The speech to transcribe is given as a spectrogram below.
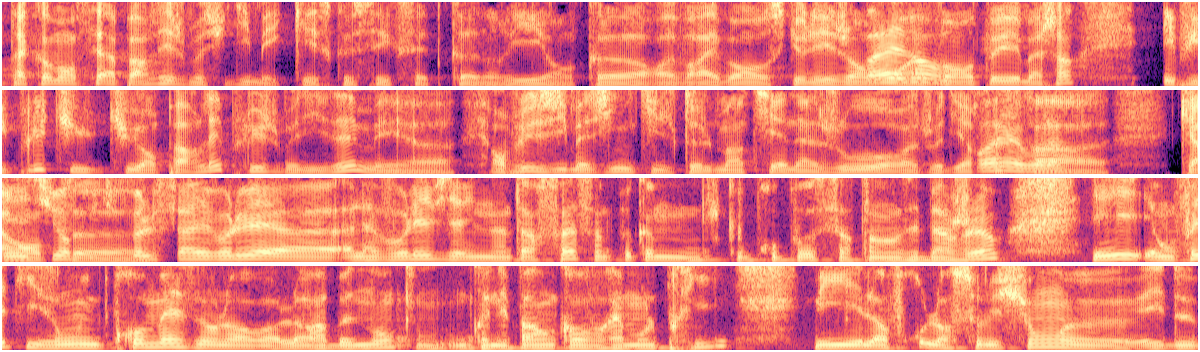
t'as commencé à parler, je me suis dit mais qu'est-ce que c'est que cette connerie encore vraiment ce que les gens vont inventer machin. Et puis plus tu, tu en parlais, plus je me disais mais euh, en plus j'imagine qu'ils te le maintiennent à jour. Je veux dire ça sera 40. Et tu euh, peux le faire évoluer à, la volée via une interface un peu comme ce que proposent certains hébergeurs. Et en fait ils ont une promesse dans leur, leur abonnement qu'on connaît pas encore vraiment le prix, mais leur leur solution euh, est de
